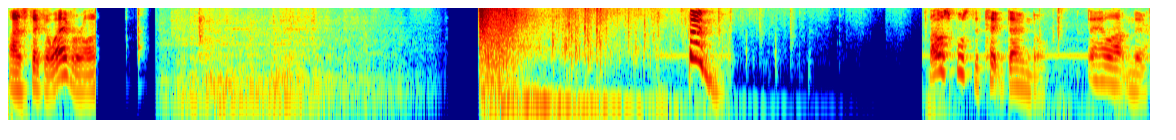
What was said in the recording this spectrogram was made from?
and stick a lever on, boom! That was supposed to tick down though. What the hell happened there?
